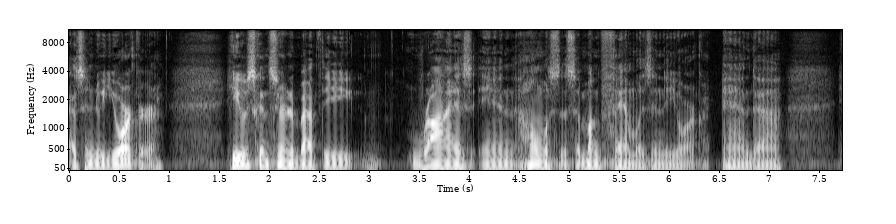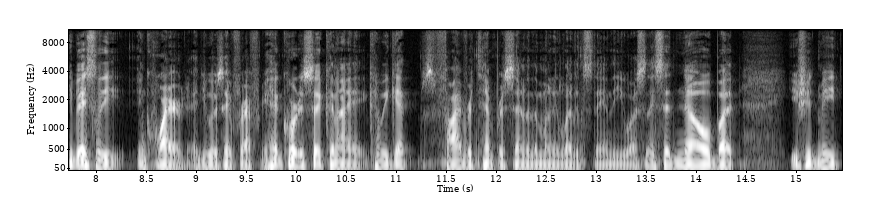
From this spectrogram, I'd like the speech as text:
as a New Yorker. He was concerned about the rise in homelessness among families in New York, and uh, he basically inquired at USA for Africa headquarters. Said, "Can I? Can we get five or ten percent of the money? Let it stay in the U.S." And they said, "No, but you should meet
